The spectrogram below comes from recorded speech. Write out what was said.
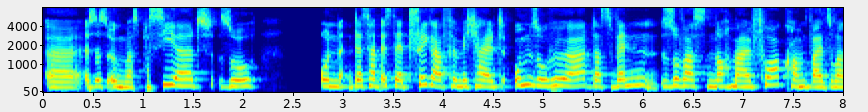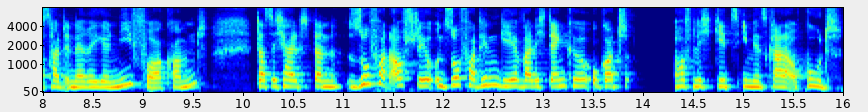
äh, es ist irgendwas passiert, so. Und deshalb ist der Trigger für mich halt umso höher, dass wenn sowas nochmal vorkommt, weil sowas halt in der Regel nie vorkommt, dass ich halt dann sofort aufstehe und sofort hingehe, weil ich denke, oh Gott, hoffentlich geht's ihm jetzt gerade auch gut.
